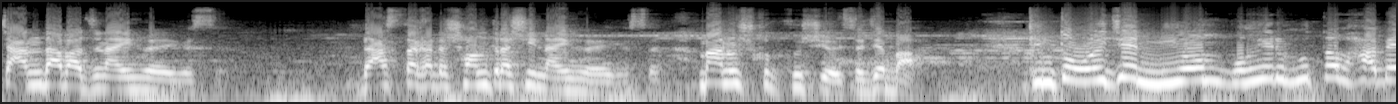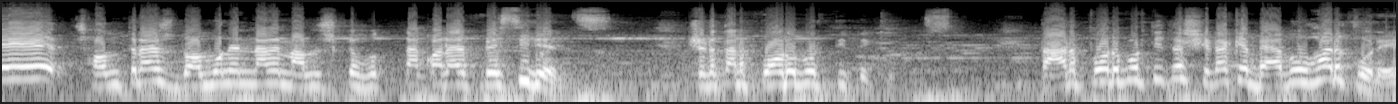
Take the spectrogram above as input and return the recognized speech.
চান্দাবাজ নাই হয়ে গেছে। রাস্তাঘাটে সন্ত্রাসী নাই হয়ে গেছে। মানুষ খুব খুশি হয়েছে যে বা কিন্তু ওই যে নিয়ম বহির্ভূত ভাবে সন্ত্রাস দমনের নামে মানুষকে হত্যা করার প্রেসিডেন্স সেটা তার পরবর্তীতে কি? তার পরবর্তীতে সেটাকে ব্যবহার করে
